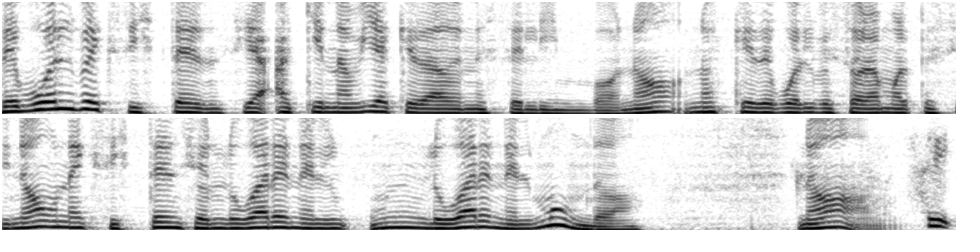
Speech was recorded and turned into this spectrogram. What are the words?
devuelve existencia a quien había quedado en ese limbo, ¿no? No es que devuelve solo la muerte, sino una existencia, un lugar en el, un lugar en el mundo, ¿no? Sí,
